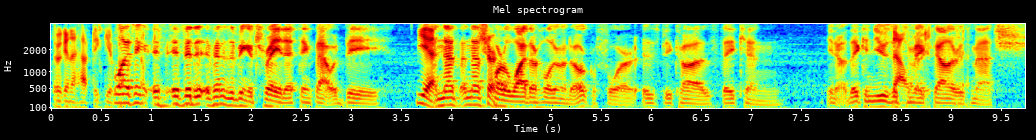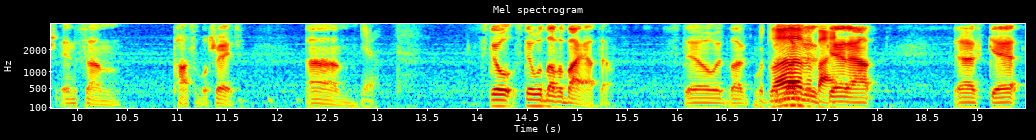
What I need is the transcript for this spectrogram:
they're going to have to give Well, up I think if, if it if it ends up being a trade, I think that would be Yeah, and that and that's sure. part of why they're holding on to Okafor is because they can, you know, they can use it to make salaries yeah. match in some possible trade. Um, yeah Still, still would love a buyout though. Still would love Would love love to just buyout. get out. Just get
